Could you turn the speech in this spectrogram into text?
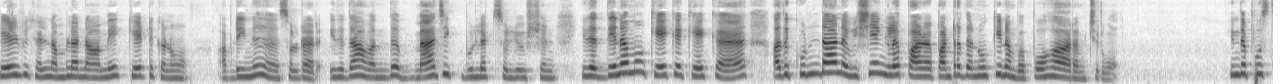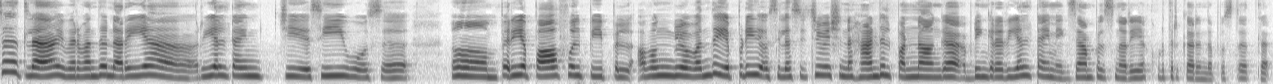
கேள்விகள் நம்மளை நாமே கேட்டுக்கணும் அப்படின்னு சொல்கிறாரு இதுதான் வந்து மேஜிக் புல்லட் சொல்யூஷன் இதை தினமும் கேட்க கேட்க அதுக்குண்டான விஷயங்களை ப பண்ணுறதை நோக்கி நம்ம போக ஆரம்பிச்சிருவோம். இந்த புஸ்தகத்தில் இவர் வந்து நிறைய ரியல் டைம் சி சிஇஓஸு பெரிய பவர்ஃபுல் பீப்புள் அவங்க வந்து எப்படி சில சுச்சுவேஷனை ஹேண்டில் பண்ணாங்க அப்படிங்கிற ரியல் டைம் எக்ஸாம்பிள்ஸ் நிறைய கொடுத்துருக்காரு இந்த புஸ்தகத்தில்.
